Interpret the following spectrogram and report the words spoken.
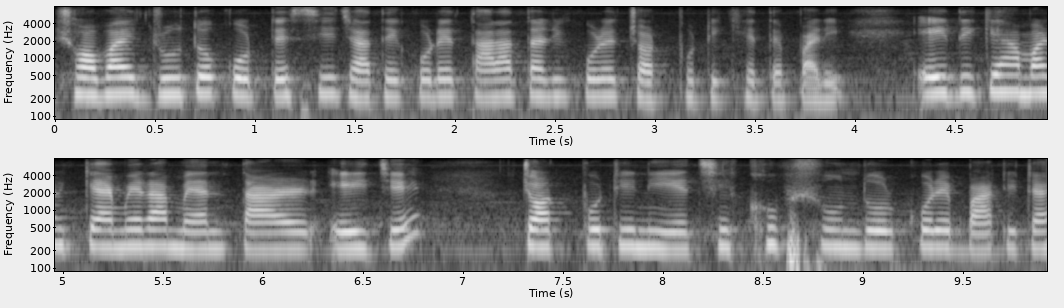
সবাই দ্রুত করতেছি যাতে করে তাড়াতাড়ি করে চটপটি খেতে পারি। এইদিকে আমার ক্যামেরাম্যান তার এই যে চটপটি নিয়েছে, খুব সুন্দর করে বাটিটা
